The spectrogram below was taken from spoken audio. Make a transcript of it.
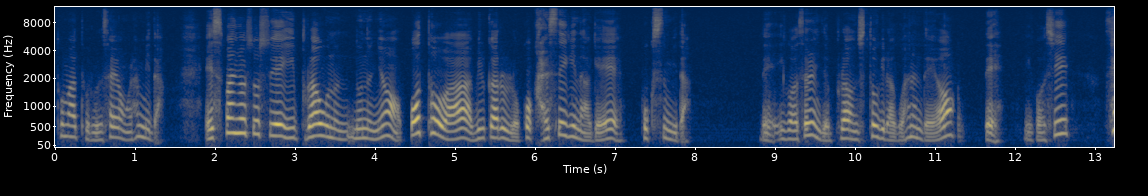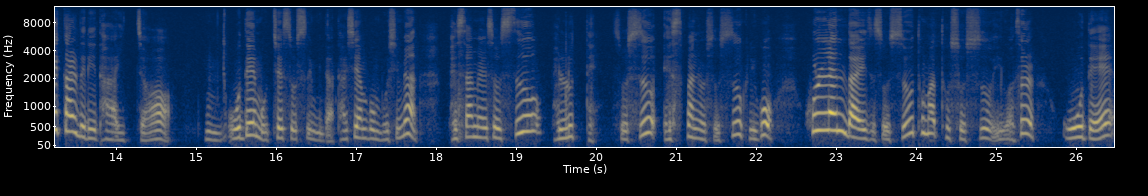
토마토를 사용을 합니다. espagnole 소스의 이 brown은요, 버터와 밀가루를 넣고 갈색이 나게 볶습니다. 네, 이것을 이제 brown stock이라고 하는데요. 네, 이것이 색깔들이 다 있죠. 음, 5대 모체 소스입니다. 다시 한번 보시면 베샤멜 소스, velouté 소스, espagnole 소스, 그리고 hollandaise 소스, 토마토 소스 이것을 5대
